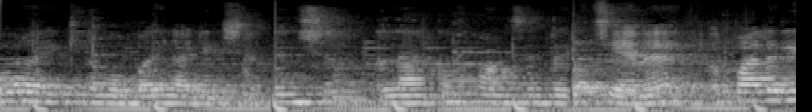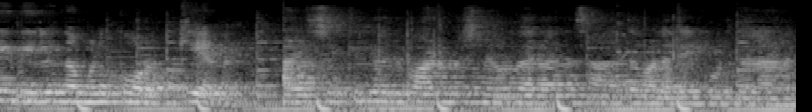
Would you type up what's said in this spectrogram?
ഓവറായിട്ടുള്ള mobile addiction tension lack of concentration ചെയ്യാൻ പല രീതിയിലും നമ്മൾ കുറയ്ക്കുകയാണ്. ആഴ്ചയ്ക്ക് ഒരുപാട് പ്രശ്നങ്ങൾ വരാനുള്ള സാധ്യത വളരെ കൂടുതലാണ്.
